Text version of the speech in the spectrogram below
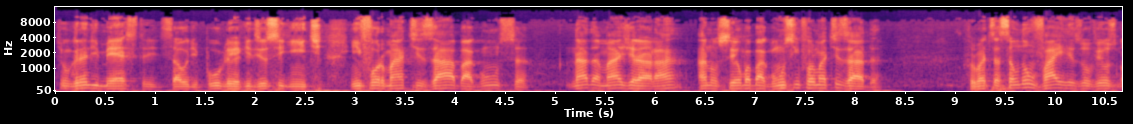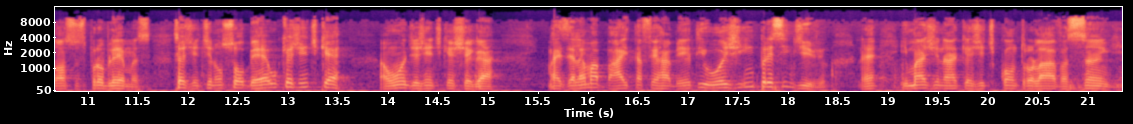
Tinha um grande mestre de saúde pública que dizia o seguinte: informatizar a bagunça nada mais gerará a não ser uma bagunça informatizada. Informatização não vai resolver os nossos problemas se a gente não souber o que a gente quer, aonde a gente quer chegar. Mas ela é uma baita ferramenta e hoje imprescindível. Né? Imaginar que a gente controlava sangue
